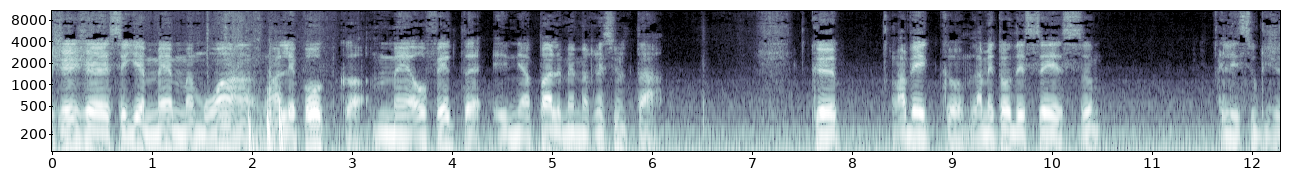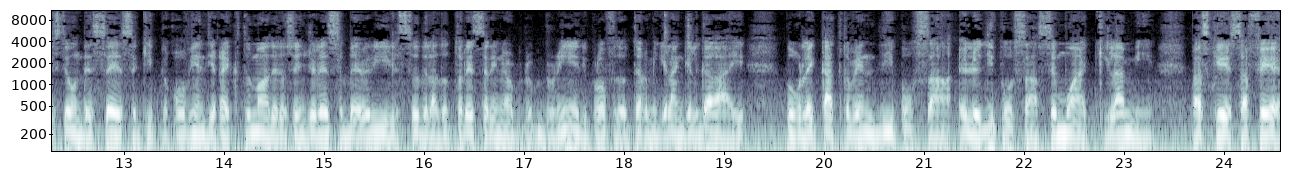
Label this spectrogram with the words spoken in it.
j'ai essayé même moi à l'époque, mais au fait, il n'y a pas le même résultat que avec la méthode CS les suggestions ce qui provient directement de Los Angeles Beverly Hills, de la doctoresse Rina Bruni et du prof docteur Miguel Angel Garay, pour les 90%. Et le 10%, c'est moi qui l'ai mis, parce que ça fait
